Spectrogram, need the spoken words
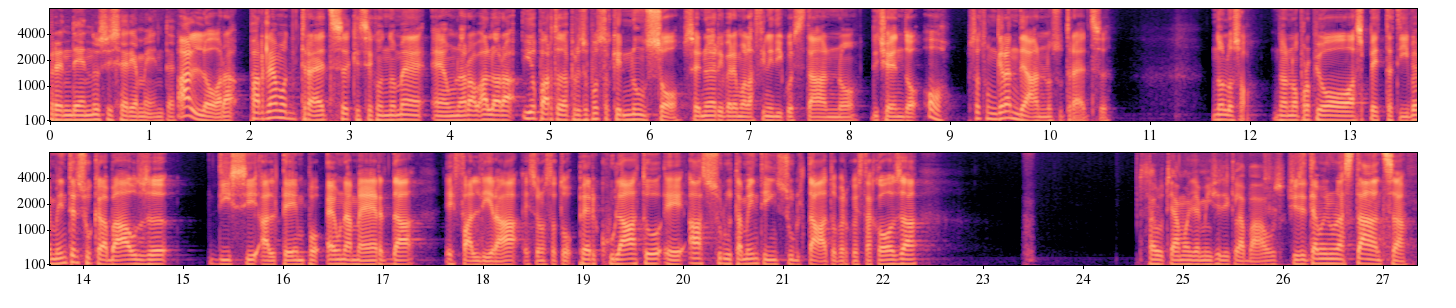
prendendosi seriamente. Allora, parliamo di threads che secondo me è una roba... Allora, io parto dal presupposto che non so se noi arriveremo alla fine di quest'anno dicendo oh, è stato un grande anno su threads. Non lo so, non ho proprio aspettative. Mentre su Clubhouse dissi al tempo è una merda e fallirà e sono stato perculato e assolutamente insultato per questa cosa. Salutiamo gli amici di Clubhouse. Ci sentiamo in una stanza.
